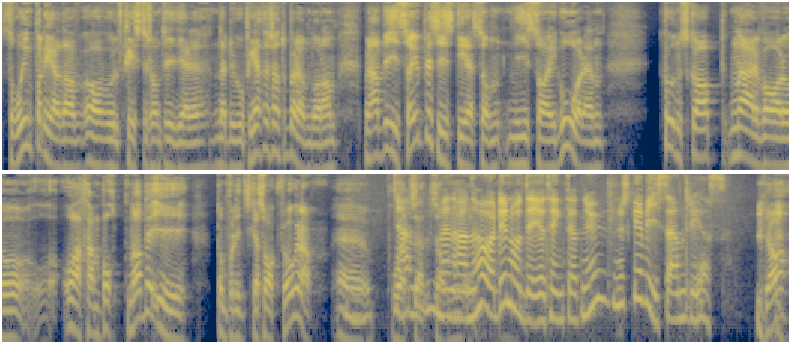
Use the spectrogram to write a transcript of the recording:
så imponerad av, av Ulf Kristersson tidigare när du och Peter satt och berömde honom. Men han visar ju precis det som ni sa igår. En kunskap, närvaro och, att han bottnade i de politiska sakfrågorna. Eh, mm. på ja, ett sätt som, men han hörde nog dig och tänkte att nu, nu ska jag visa Andreas. Ja,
